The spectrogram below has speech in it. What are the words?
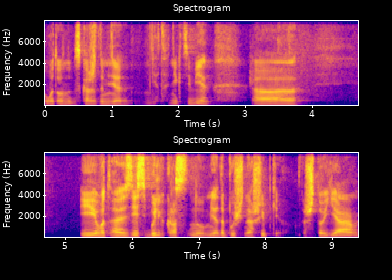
Вот он скажет на меня, нет, не к тебе. Э, и вот э, здесь были как раз, ну, у меня допущены ошибки, что я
